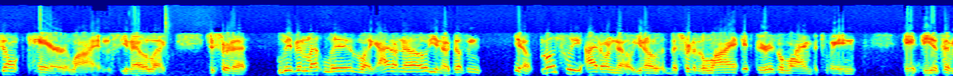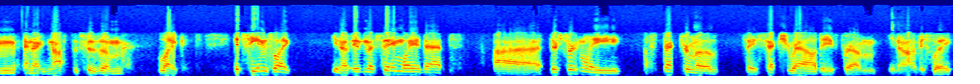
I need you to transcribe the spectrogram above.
don't care lines. You know, like just sort of live and let live. Like I don't know. You know, doesn't you know? Mostly I don't know. You know, the sort of the line if there is a line between atheism and agnosticism, like it seems like you know, in the same way that uh, there's certainly a spectrum of, say, sexuality from, you know, obviously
